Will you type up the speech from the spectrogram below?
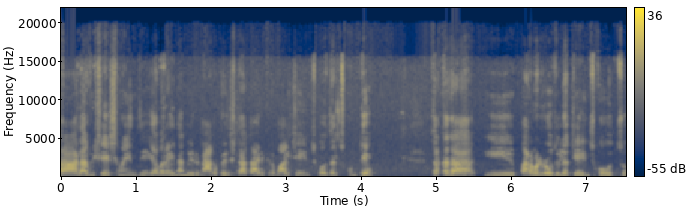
చాలా విశేషమైంది. ఎవరైనా మీరు నాగప్రతిష్ఠ కార్యక్రమాలు చేయించుకోదలుచుకుంటే చక్కగా ఈ పరవడి రోజుల్లో చేయించుకోవచ్చు.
